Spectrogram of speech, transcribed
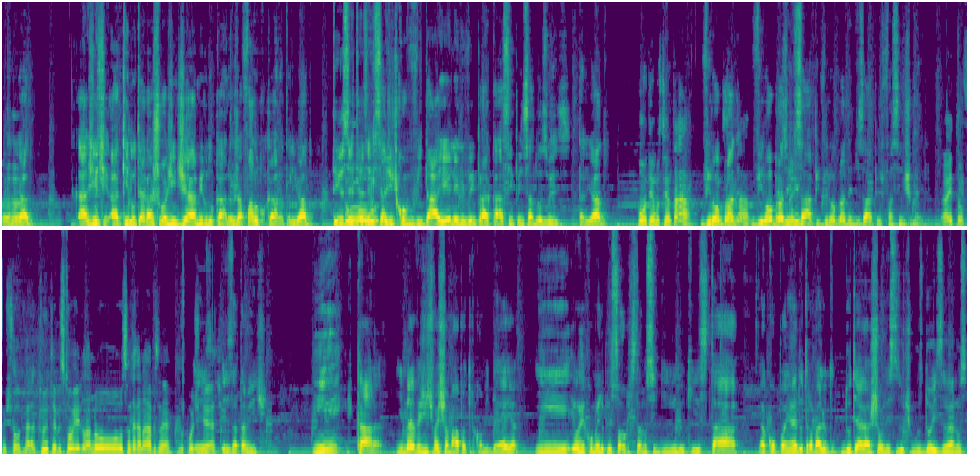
tá Aham. ligado? A gente, aqui no TH Show, a gente já é amigo do cara, eu já falo com o cara, tá ligado? Tenho Tu- certeza que se a gente convidar ele, ele vem pra cá sem pensar duas vezes, tá ligado? Podemos tentar. Virou Podemos brother, tentar. virou É brother de isso aí. zap, virou brother de zap, é facinho chamar ele. Ah, então fechou, Tá cara. Tu entrevistou ele lá no Santa Cannabis, né? No podcast. Ex- exatamente. E, cara, em breve a gente vai chamar pra trocar uma ideia. E eu recomendo o pessoal que está nos seguindo, que está acompanhando o trabalho do, do TH Show nesses últimos dois anos.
